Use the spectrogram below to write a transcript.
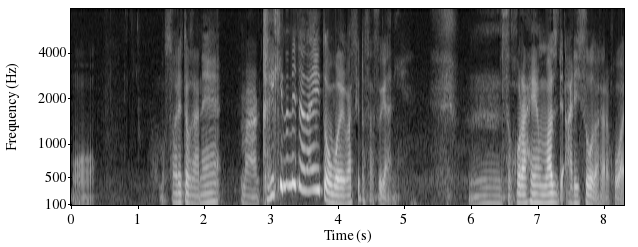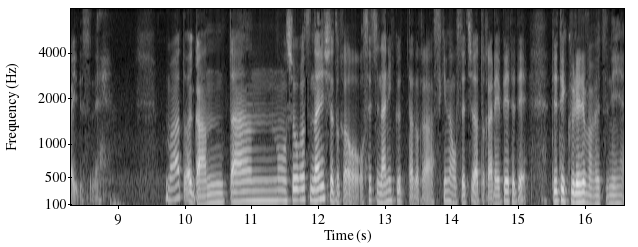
もう、それとかね、まあ、過激なネタないと思いますけど、さすがに。うーん、そこら辺はマジでありそうだから怖いですね。まあ、あとは元旦のお正月何したとか、おせち何食ったとか、好きなおせちはとかレベルで出てくれれば別に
